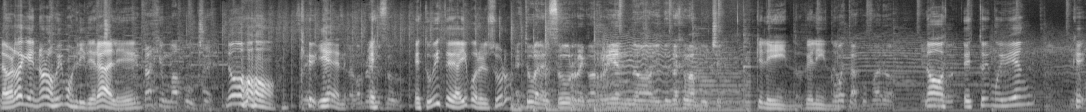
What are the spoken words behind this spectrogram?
La verdad que no nos vimos literal, Te eh. traje un mapuche. No, Sí, qué bien. lo compré en el sur. ¿Estuviste ahí por el sur? Estuve en el sur recorriendo y te traje un mapuche. Qué lindo, qué ¿Cómo lindo. estás, Cufaro? No, estoy muy bien. Que,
